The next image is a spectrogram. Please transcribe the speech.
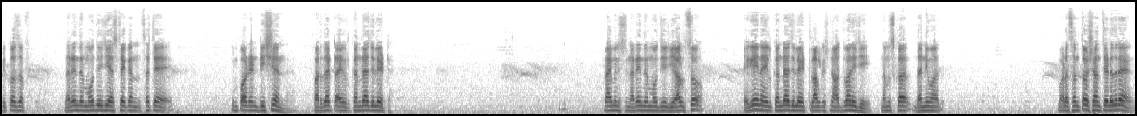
because of Narendra Modi ji has taken such a important decision for that I will congratulate prime minister Narendra Modi ji also again I will congratulate Lalkrishna Advani ji नमस्कार धन्यवाद ಬಹಳ ಸಂತೋಷ ಅಂತ ಹೇಳಿದ್ರೆ,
